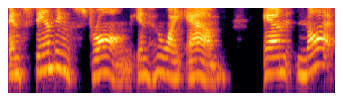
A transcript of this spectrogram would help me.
and standing strong in who I am and not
